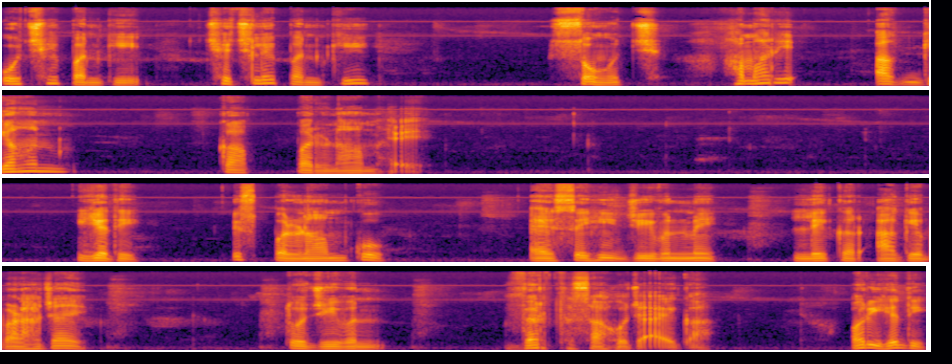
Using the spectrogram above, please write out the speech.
ओछेपन की, छिछलेपन की सोच हमारे अज्ञान का परिणाम है। यदि इस परिणाम को ऐसे ही जीवन में लेकर आगे बढ़ा जाए तो जीवन व्यर्थ सा हो जाएगा। और यदि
